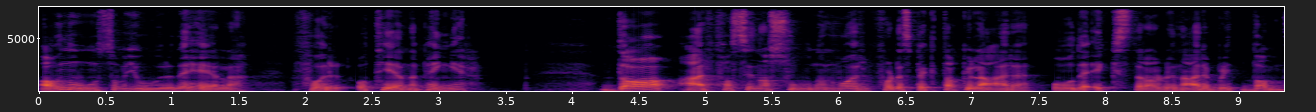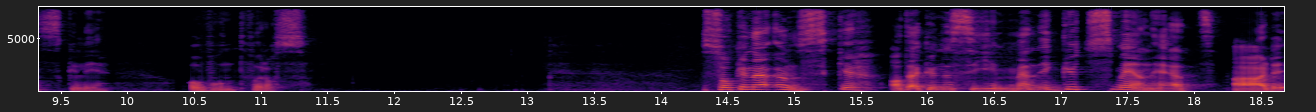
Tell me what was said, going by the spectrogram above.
av noen som gjorde det hele for å tjene penger. Da er fascinasjonen vår for det spektakulære og det ekstraordinære blitt vanskelig og vondt for oss. Så kunne jeg ønske at jeg kunne si, men i Guds menighet er det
